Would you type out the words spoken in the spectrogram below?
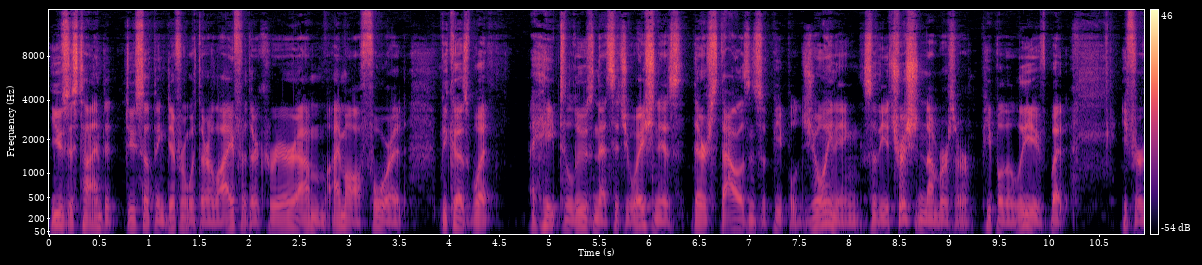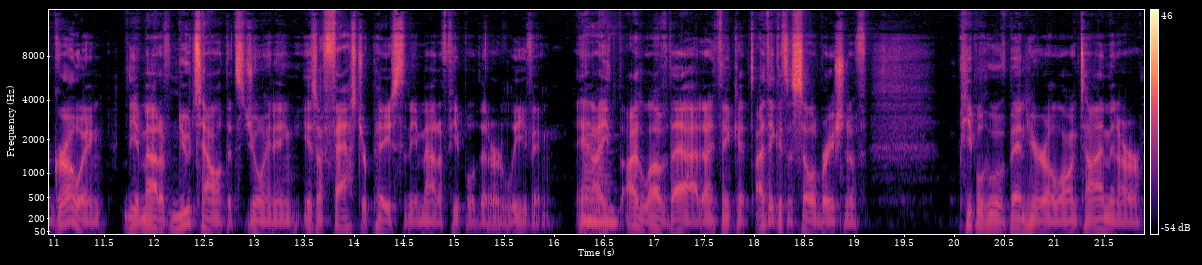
use this time to do something different with their life or their career, I'm I'm all for it because what I hate to lose in that situation is there's thousands of people joining. So the attrition numbers are people that leave. But if you're growing, the amount of new talent that's joining is a faster pace than the amount of people that are leaving. And mm-hmm. I, I love that. And I think it's, I think it's a celebration of people who have been here a long time and are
